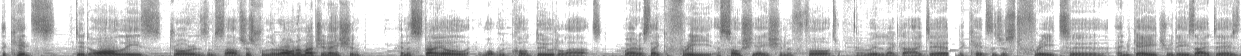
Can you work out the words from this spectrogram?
The kids did all these drawings themselves just from their own imagination in a style what we'd call doodle art where it's like a free association of thought. I really like that idea. The kids are just free to engage with these ideas.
